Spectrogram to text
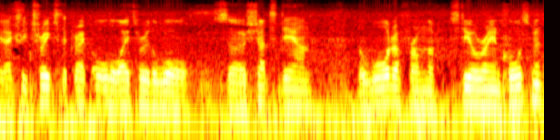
It actually treats the crack all the way through the wall. So shuts down the water from the steel reinforcement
